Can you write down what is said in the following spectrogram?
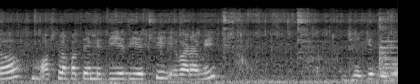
তো মশলাপাতি আমি দিয়ে দিয়েছি, এবার আমি ঢেকে দেবো।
